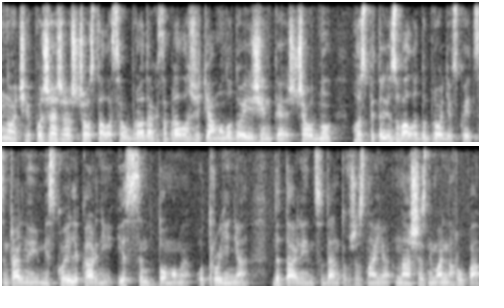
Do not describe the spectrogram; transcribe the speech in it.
ночі пожежа, що сталася у бродах, забрала життя молодої жінки. Ще одну госпіталізували до Бродівської центральної міської лікарні із симптомами отруєння. Деталі інциденту вже знає наша знімальна група.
